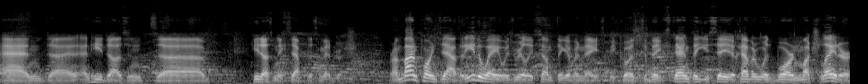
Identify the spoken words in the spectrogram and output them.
and uh, and he doesn't uh, he doesn't accept this midrash. Ramban points out that either way it was really something of a nace because to the extent that you say Yocheved was born much later,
